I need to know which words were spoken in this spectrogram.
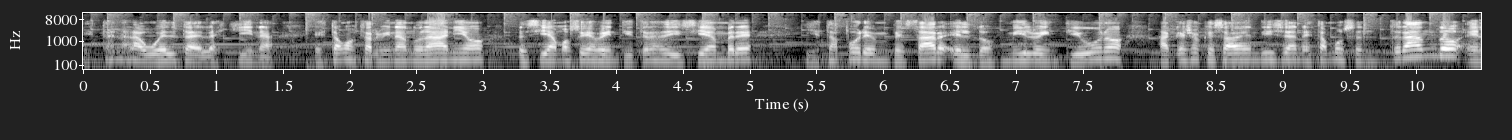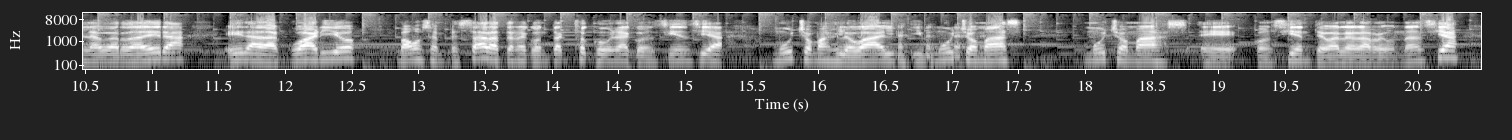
están a la vuelta de la esquina. Estamos terminando un año, decíamos hoy es 23 de diciembre y está por empezar el 2021. Aquellos que saben dicen, estamos entrando en la verdadera era de Acuario. Vamos a empezar a tener contacto con una conciencia mucho más global y mucho más, mucho más eh, consciente, vale la redundancia.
